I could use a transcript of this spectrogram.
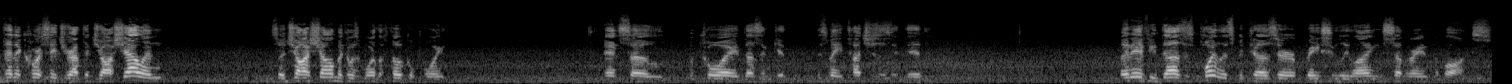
Then, of course, they drafted Josh Allen. So Josh Allen becomes more the focal point. And so McCoy doesn't get as many touches as he did. And if he does, it's pointless because they're basically lying seven or eight in the box.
